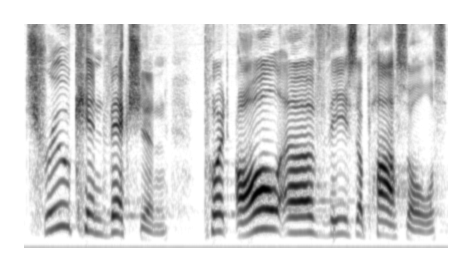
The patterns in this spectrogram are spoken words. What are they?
true conviction put all of these apostles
